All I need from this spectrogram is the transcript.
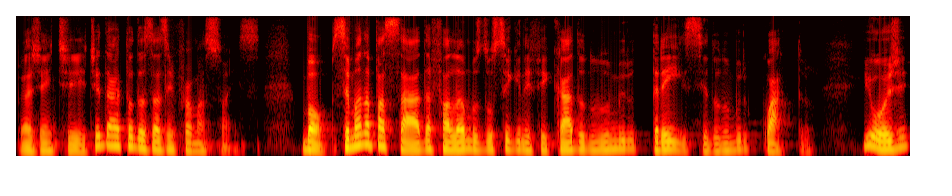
para a gente te dar todas as informações. Bom, semana passada falamos do significado do número 3 e do número 4. E hoje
